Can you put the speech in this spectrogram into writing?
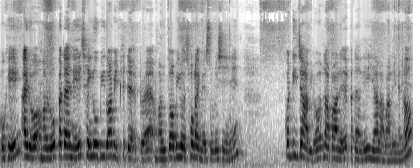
โอเคအဲ့တော့အမတို့ပတ်တန်နေချိန်လို့ပြီးသွားပြီဖြစ်တဲ့အတွက်အမတို့သွားပြီးတော့ချုပ်လိုက်မယ်ဆိုလို့ရှိရင်ကွက်တိကြပြီးတော့လှပတဲ့ပတ်တန်လေးရလာပါလိမ့်မယ်နော်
